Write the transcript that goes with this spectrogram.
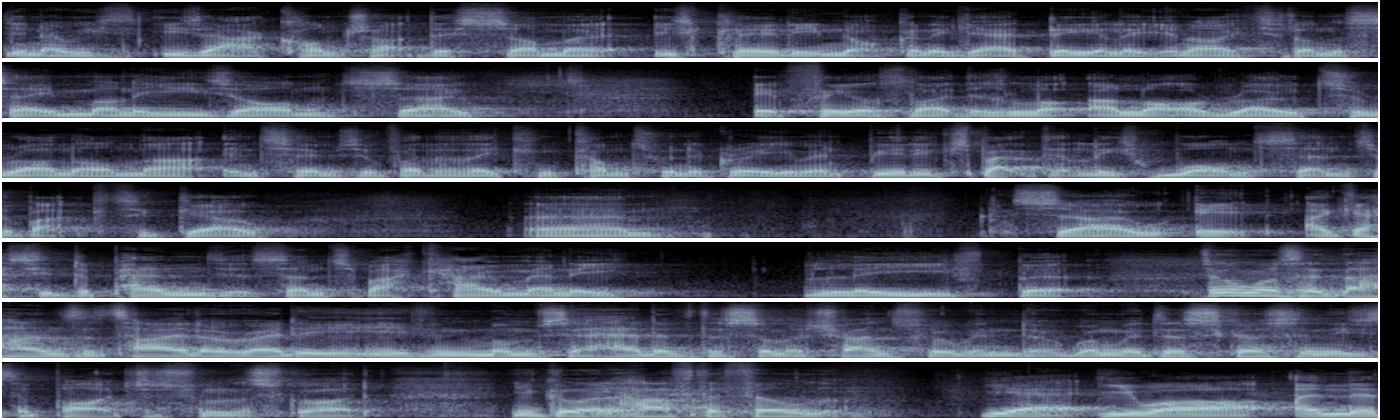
you know, he's, he's out of contract this summer. He's clearly not going to get a deal at United on the same money he's on. So it feels like there's a lot, a lot of road to run on that in terms of whether they can come to an agreement. But you'd expect at least one centre back to go. Um, so it, I guess it depends at centre back how many leave. But it's almost like the hands are tied already, even months ahead of the summer transfer window. When we're discussing these departures from the squad, you're going to have to fill them. Yeah, you are. And the,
